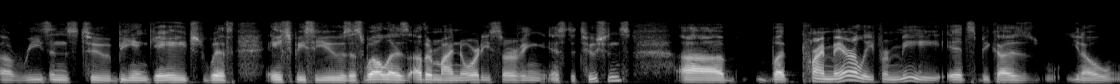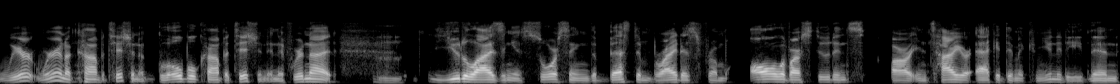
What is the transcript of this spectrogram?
uh, reasons to be engaged with HBCUs as well as other minority serving institutions. Uh, but primarily for me, it's because you know we're we're in a competition, a global competition, and if we're not mm. Utilizing and sourcing the best and brightest from all of our students our entire academic community, then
